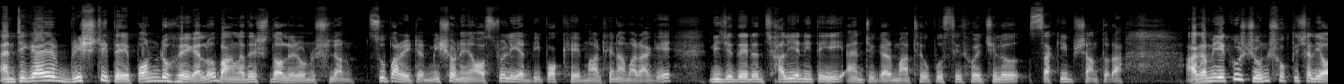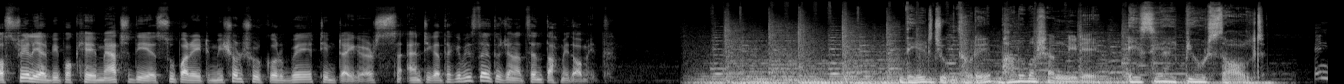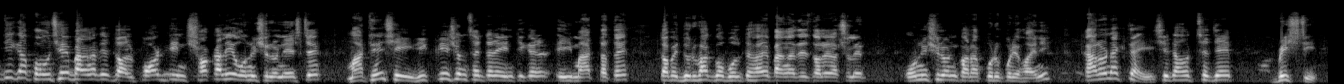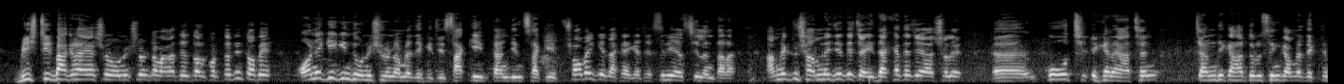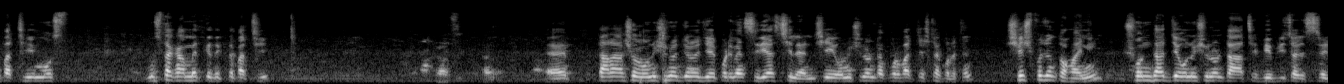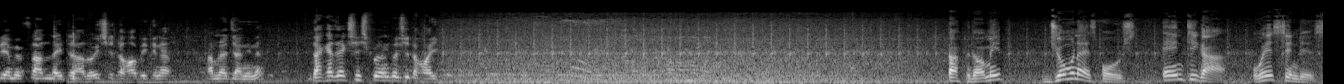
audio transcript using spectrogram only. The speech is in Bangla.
অ্যান্টিগায় বৃষ্টিতে পণ্ড হয়ে গেল বাংলাদেশ দলের অনুশীলন। সুপার এইটের মিশনে অস্ট্রেলিয়ার বিপক্ষে মাঠে নামার আগে নিজেদের ঝালিয়ে নিতেই অ্যান্টিগার মাঠে উপস্থিত হয়েছিল সাকিব শান্তরা। আগামী একুশ জুন শক্তিশালী অস্ট্রেলিয়ার বিপক্ষে ম্যাচ দিয়ে সুপার এইট মিশন শুরু করবে টিম টাইগার্স। অ্যান্টিগা থেকে বিস্তারিত জানাচ্ছেন তাহমিদ অমিত। দেড় যুগ ধরে ভালোবাসার নিড়ে এসিআই পিওর সল্ট এন্টিকা পৌঁছে বাংলাদেশ দল পরদিন সকালে অনুশীলনে এসছে। মাঠে সেই রিক্রিয়েশন সেন্টারে এন্টিকার এই মাঠটাতে। তবে দুর্ভাগ্য বলতে হয়, বাংলাদেশ দলের আসলে অনুশীলন করা পুরোপুরি হয়নি। কারণ একটাই, সেটা হচ্ছে যে বৃষ্টি। বৃষ্টির বাগড়ায় আসলে অনুশীলনটা বাংলাদেশ দল করতে নেই তবে অনেকেই কিন্তু অনুশীলন আমরা দেখেছি। সাকিব তানজিন সাকিব, সবাইকে দেখা গেছে। সিরিয়াস ছিলেন তারা। আমরা একটু সামনে যেতে চাই, দেখাতে চাই আসলে কোচ এখানে আছেন। চান্দিকা হাতুরু সিংকে আমরা দেখতে পাচ্ছি, মুস- মুস্তাক আহমেদকে দেখতে পাচ্ছি। তারা আসলে অনুশীলনের জন্য যে পরিমাণ সিরিয়াস ছিলেন, সেই অনুশীলনটা করবার চেষ্টা করেছেন। শেষ পর্যন্ত হয়নি। সন্ধ্যার যে অনুশীলনটা আছে বিব্রিচার স্টেডিয়ামে ফ্লাড লাইটের আলোয়, সেটা হবে কিনা আমরা জানি না। দেখা যাক শেষ পর্যন্ত সেটা হয় কি Tahmid Amit, Jamuna sports, Antigua, West Indies.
